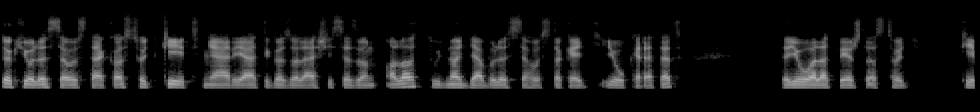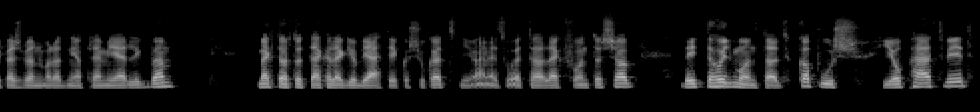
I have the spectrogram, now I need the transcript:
tök jól összehozták azt, hogy két nyári átigazolási szezon alatt úgy nagyjából összehoztak egy jó keretet, de jó alatt értsd azt, hogy képesben maradni a Premier League-ben. Megtartották a legjobb játékosukat, nyilván ez volt a legfontosabb, de itt, ahogy mondtad, kapus, jobb hátvéd,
